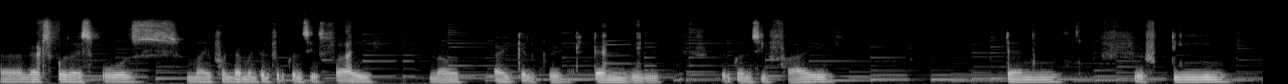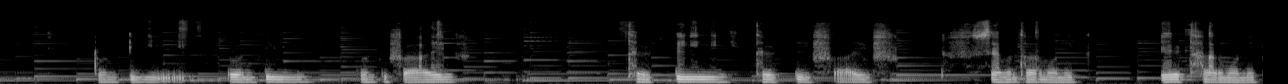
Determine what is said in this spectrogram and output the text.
Uh, let's suppose I suppose my fundamental frequency is 5 now I calculate 10 with frequency 5 10 15 20 20 25 30 35 seventh harmonic eighth harmonic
